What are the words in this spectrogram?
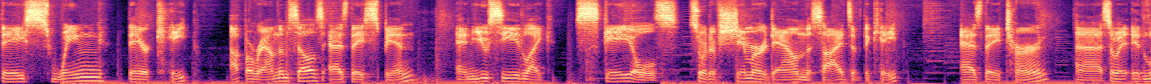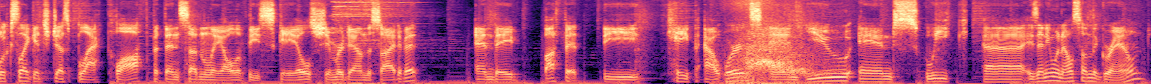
They swing their cape up around themselves as they spin, and you see like scales sort of shimmer down the sides of the cape as they turn. Uh, so it, it looks like it's just black cloth, but then suddenly all of these scales shimmer down the side of it, and they buffet the cape outwards. And you and Squeak, uh, is anyone else on the ground?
